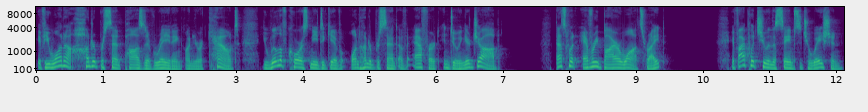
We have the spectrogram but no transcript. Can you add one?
If you want a 100% positive rating on your account, you will of course need to give 100% of effort in doing your job. That's what every buyer wants, right? If I put you in the same situation,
